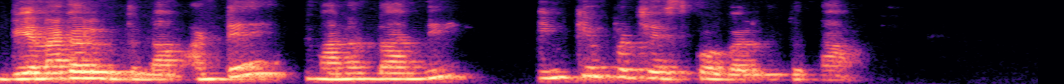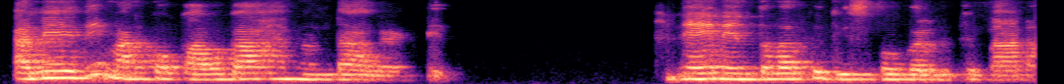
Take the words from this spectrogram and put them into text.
వినగలుగుతున్నాం. అంటే మనం దాన్ని ఇంకింప చేసుకోగలుగుతున్నాం అనేది మనకు ఒక అవగాహన ఉండాలండి. నేను ఎంతవరకు తీసుకోగలుగుతున్నాను.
